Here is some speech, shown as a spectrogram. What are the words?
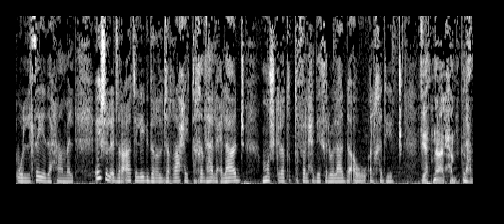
والسيدة حامل إيش الإجراءات اللي يقدر الجراح يتخذها لعلاج مشكلة الطفل حديث الولادة أو الخديج؟ في أثناء الحمل قصدك. نعم.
